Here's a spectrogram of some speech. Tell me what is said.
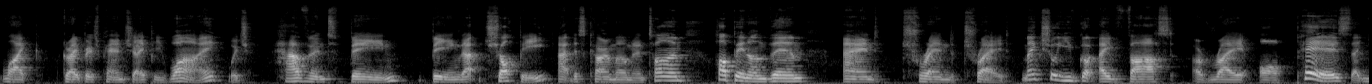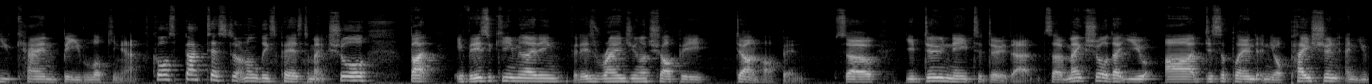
like Great British Pound JPY, which haven't been being that choppy at this current moment in time, hop in on them and trend trade. Make sure you've got a vast array of pairs that you can be looking at. Of course, backtest it on all these pairs to make sure, But if it is accumulating, if it is ranging or choppy, don't hop in. So you do need to do that. So make sure that you are disciplined and you're patient and you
